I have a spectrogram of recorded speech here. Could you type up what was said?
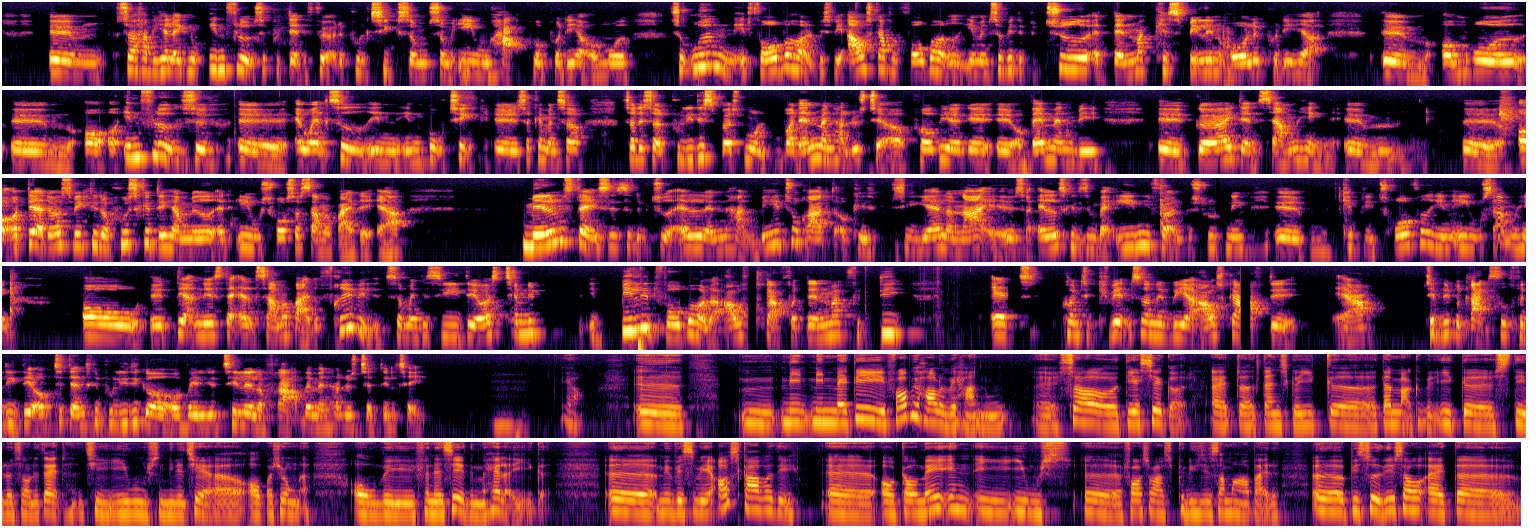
øhm, så har vi heller ikke nogen indflydelse på den førte politik, som, som EU har på, på det her område. Så uden et forbehold, hvis vi afskaffer forbeholdet, jamen så vil det betyde, at Danmark kan spille en rolle på det her øhm, område, øhm, og, og indflydelse øh, er jo altid en, en god ting. Øh, så kan man så, så er det så et politisk spørgsmål, hvordan man har lyst til at påvirke, øh, og hvad man vil øh, gøre i den sammenhæng. Øh, Øh, og, og der er det også vigtigt at huske det her med, at EU's forsvarssamarbejde er mellemstatsligt, så det betyder, at alle lande har en vetoret og kan sige ja eller nej, øh, så alle skal ligesom være enige, før en beslutning øh, kan blive truffet i en EU-sammenhæng. Og øh, dernæst er alt samarbejdet frivilligt, så man kan sige, det er også temmelig et billigt forbehold at afskaffe for Danmark, fordi at konsekvenserne ved at afskaffe det er temmelig begrænset, fordi det er op til danske politikere at vælge til eller fra, hvad man har lyst til at deltage i. Mm, ja. Øh, mm, men, men med det forbehold, vi har nu, øh, så det er sikkert, at øh, danske ikke, øh, Danmark vil ikke øh, stille soldat til EU's militære operationer, og vi finansierer dem heller ikke. Øh, men hvis vi afskaffer det, øh, og går med ind i EU's øh, forsvarspolitiske samarbejde, øh, Øh, betyder det så, at øh,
